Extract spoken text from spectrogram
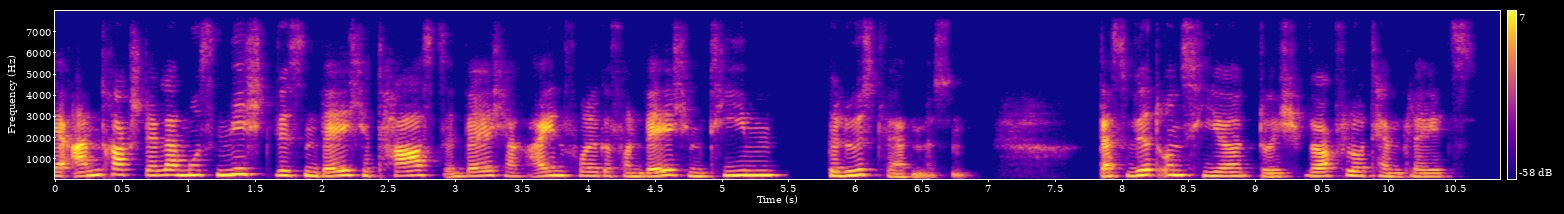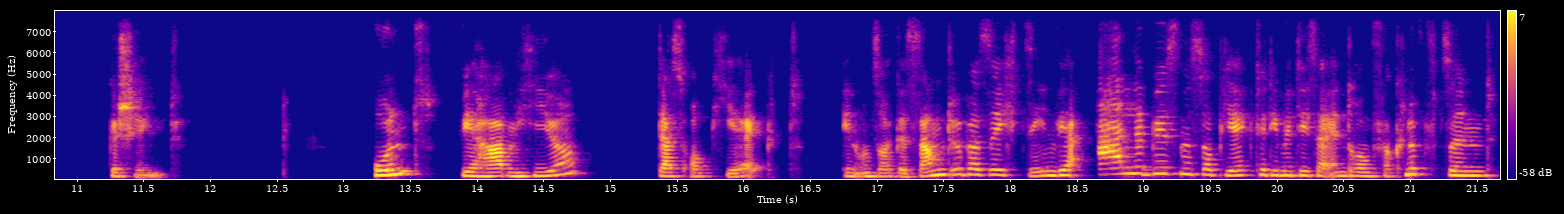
Der Antragsteller muss nicht wissen, welche Tasks in welcher Reihenfolge von welchem Team gelöst werden müssen. Das wird uns hier durch Workflow-Templates geschenkt. Und wir haben hier das Objekt. In unserer Gesamtübersicht sehen wir alle Business-Objekte, die mit dieser Änderung verknüpft sind.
